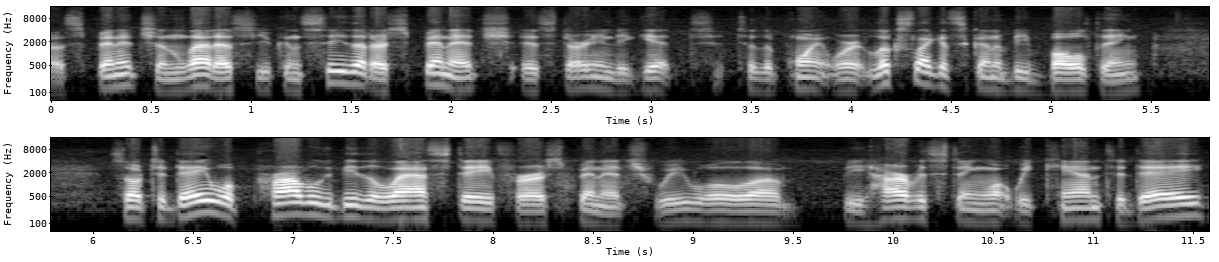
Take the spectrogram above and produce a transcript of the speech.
uh, spinach and lettuce. You can see that our spinach is starting to get to the point where it looks like it's going to be bolting. So today will probably be the last day for our spinach. We will uh, be harvesting what we can today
